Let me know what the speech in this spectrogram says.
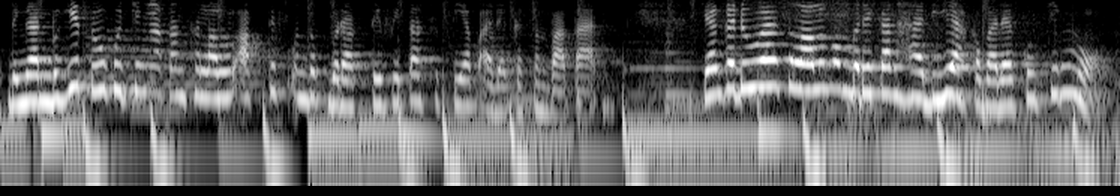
Dengan begitu, kucing akan selalu aktif untuk beraktivitas setiap ada kesempatan. Yang kedua, selalu memberikan hadiah kepada kucingmu.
